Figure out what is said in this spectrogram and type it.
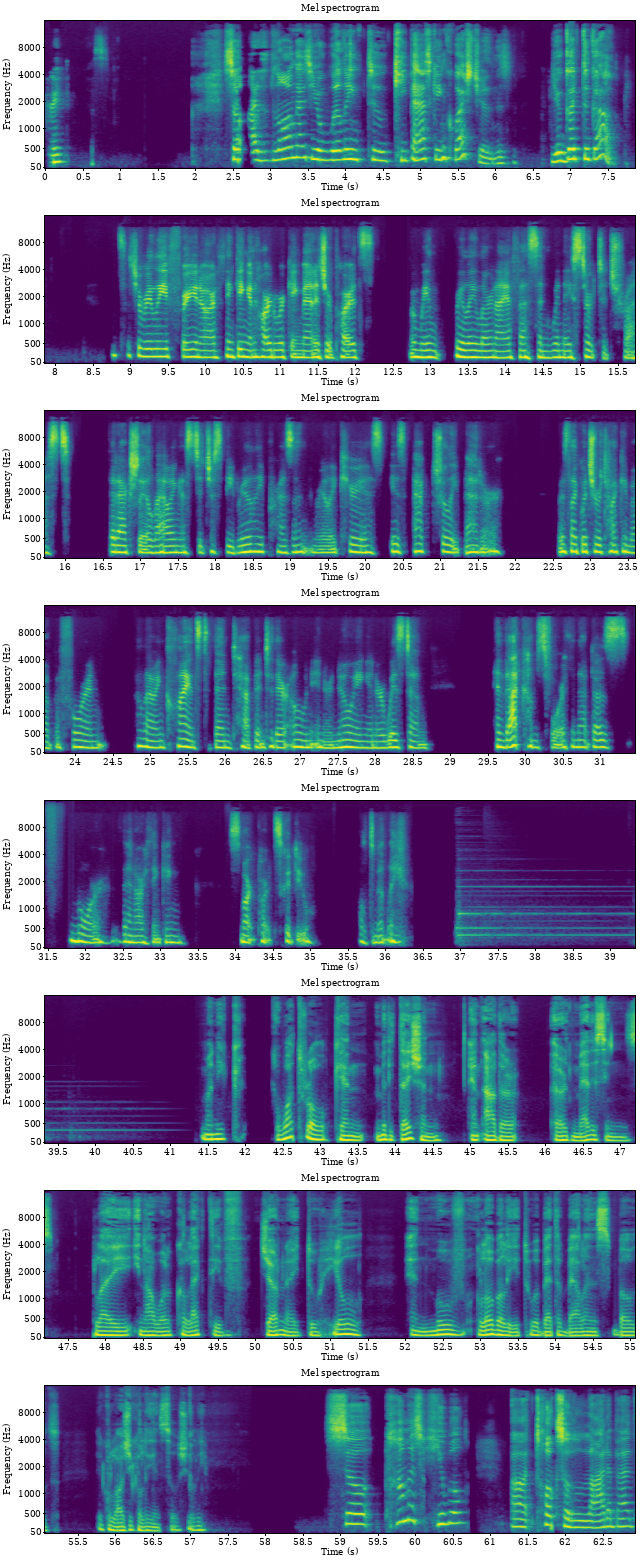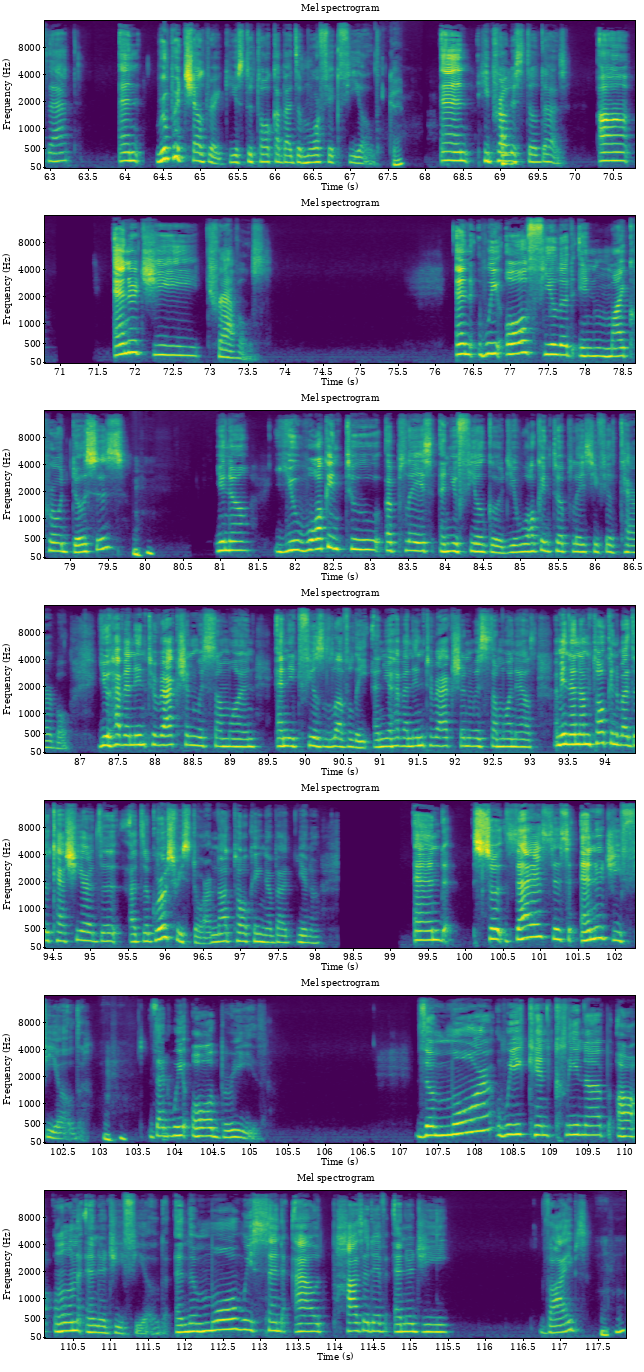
Right? Yes. So as long as you're willing to keep asking questions, you're good to go. It's such a relief for, you know, our thinking and hardworking manager parts when we really learn IFS and when they start to trust that actually allowing us to just be really present and really curious is actually better. It's like what you were talking about before, and allowing clients to then tap into their own inner knowing, inner wisdom. And that comes forth, and that does more than our thinking smart parts could do ultimately. Monique, what role can meditation and other earth medicines play in our collective journey to heal and move globally to a better balance, both ecologically and socially? So, Thomas Hübl uh, talks a lot about that. And Rupert Sheldrake used to talk about the morphic field. Okay. And he probably still does. Uh, energy travels and we all feel it in micro doses. Mm-hmm. You know, you walk into a place and you feel good. You walk into a place, you feel terrible. You have an interaction with someone and it feels lovely. And you have an interaction with someone else. I mean, and I'm talking about the cashier at the at the grocery store. I'm not talking about, you know. And so that is this energy field mm-hmm. that we all breathe the more we can clean up our own energy field and the more we send out positive energy vibes, mm-hmm.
